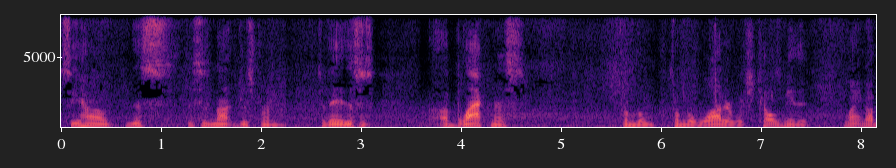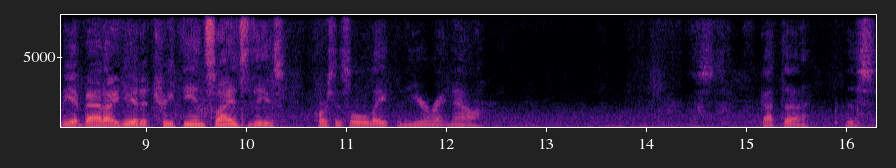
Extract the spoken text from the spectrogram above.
see how this, this is not just from today, this is a blackness from the, from the water, which tells me that it might not be a bad idea to treat the insides of these. Of course, it's a little late in the year right now. Got the this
